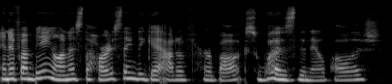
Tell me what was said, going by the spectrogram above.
And if I'm being honest, the hardest thing to get out of her box was the nail polish.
